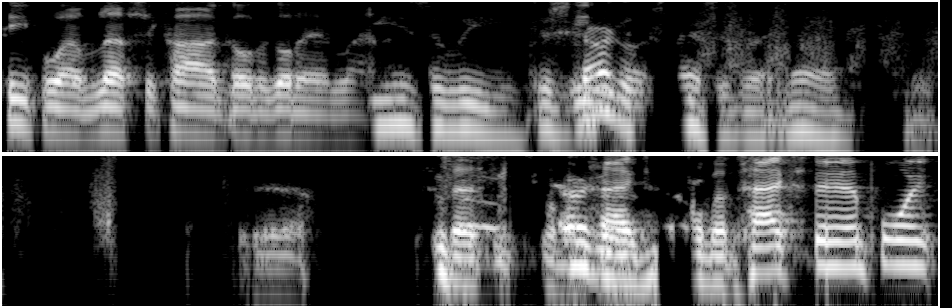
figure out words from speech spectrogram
people have left Chicago to go to Atlanta. Easily. Because. Chicago expensive right now. Yeah, especially from a tax from a tax standpoint.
